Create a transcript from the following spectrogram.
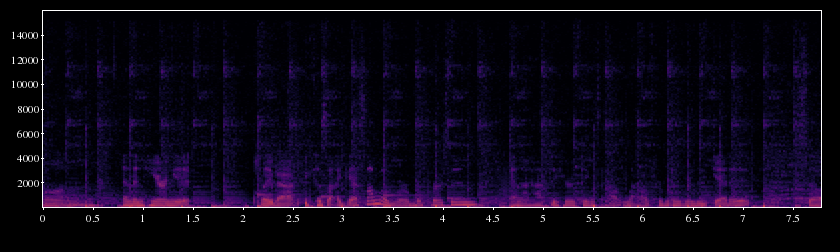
Um, and then hearing it play back because I guess I'm a verbal person and I have to hear things out loud for me to really get it. So,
